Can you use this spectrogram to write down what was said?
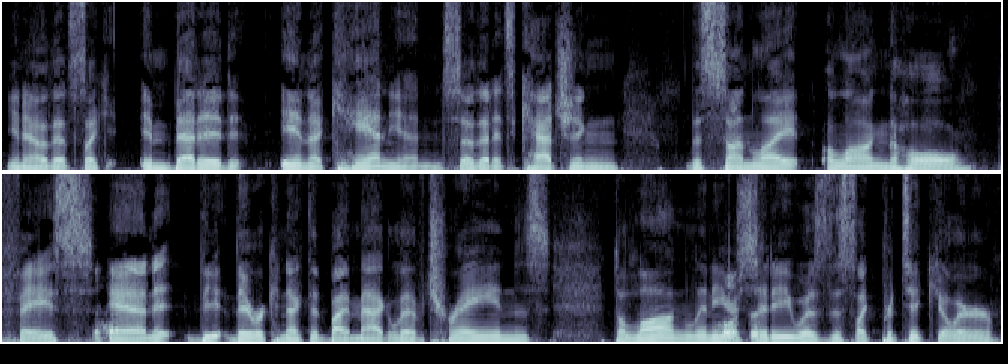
you know, that's like embedded in a canyon, so that it's catching the sunlight along the whole face, uh-huh. and it, the, they were connected by maglev trains. The long linear awesome. city was this like particular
